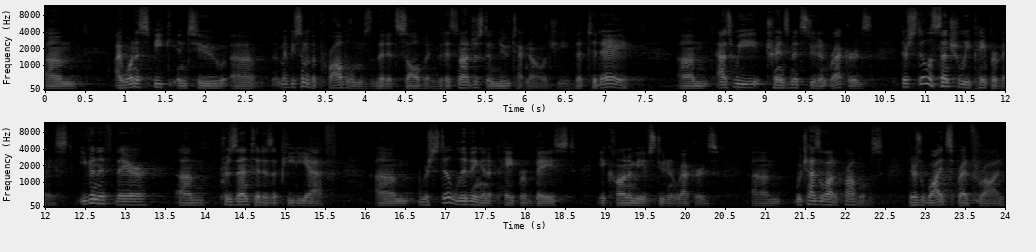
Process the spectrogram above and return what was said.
um, I want to speak into uh, maybe some of the problems that it's solving, that it's not just a new technology, that today, um, as we transmit student records, they're still essentially paper-based. Even if they're um, presented as a PDF, um, we're still living in a paper-based economy of student records, um, which has a lot of problems. There's widespread fraud.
